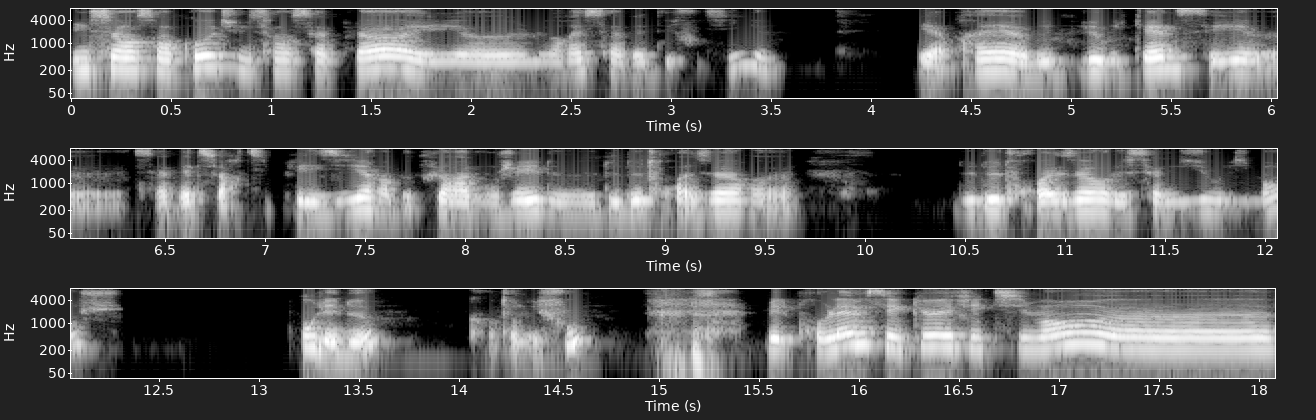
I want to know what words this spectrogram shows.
une séance en côte, une séance à plat et le reste ça va être des footings. Et après le, le week-end, c'est ça va être sortie plaisir un peu plus rallongé de 2-3 heures, de 2-3 heures le samedi ou le dimanche, ou les deux quand on est fou. Mais le problème, c'est que effectivement, euh,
